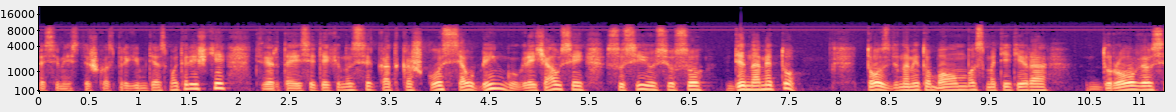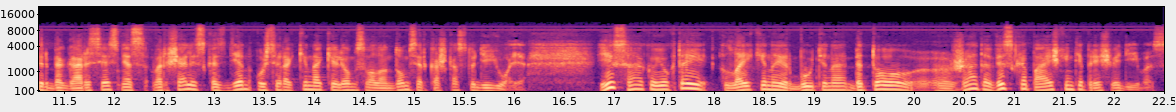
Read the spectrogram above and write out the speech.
pesimistiškos prigimties moteriškė, tvirtai įsitikinusi, kad kažkuo siaubingų, greičiausiai susijusių su dinamitu. Tos dinamito bombos matyti yra drovios ir begarsės, nes varšelis kasdien užsirakina kelioms valandoms ir kažką studijuoja. Jis sako, jog tai laikina ir būtina, bet to žada viską paaiškinti prieš vedybas.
